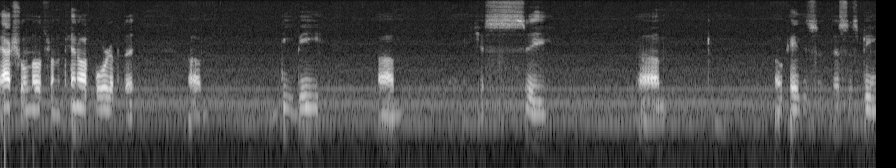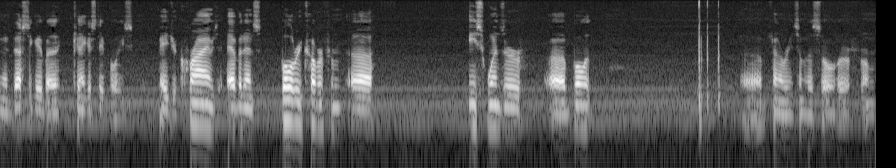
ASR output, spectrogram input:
actual notes from the pin-off board of the um, DB. Um, just see. Um, okay, this this is being investigated by the Connecticut State Police. Major crimes, evidence, bullet recovered from uh, East Windsor, uh, bullet. Uh, I'm trying to read some of this over from.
